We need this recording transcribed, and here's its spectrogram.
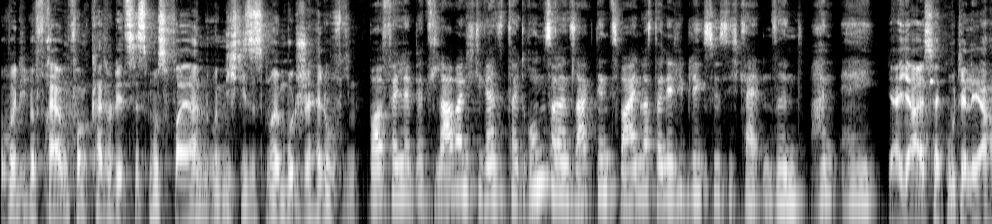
wo wir die Befreiung vom Katholizismus feiern und nicht dieses neumodische Halloween. Boah, Philipp, jetzt laber nicht die ganze Zeit rum, sondern sag den Zweien, was deine Lieblingssüßigkeiten sind. Mann, ey. Ja, ja, ist ja gute Lea.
